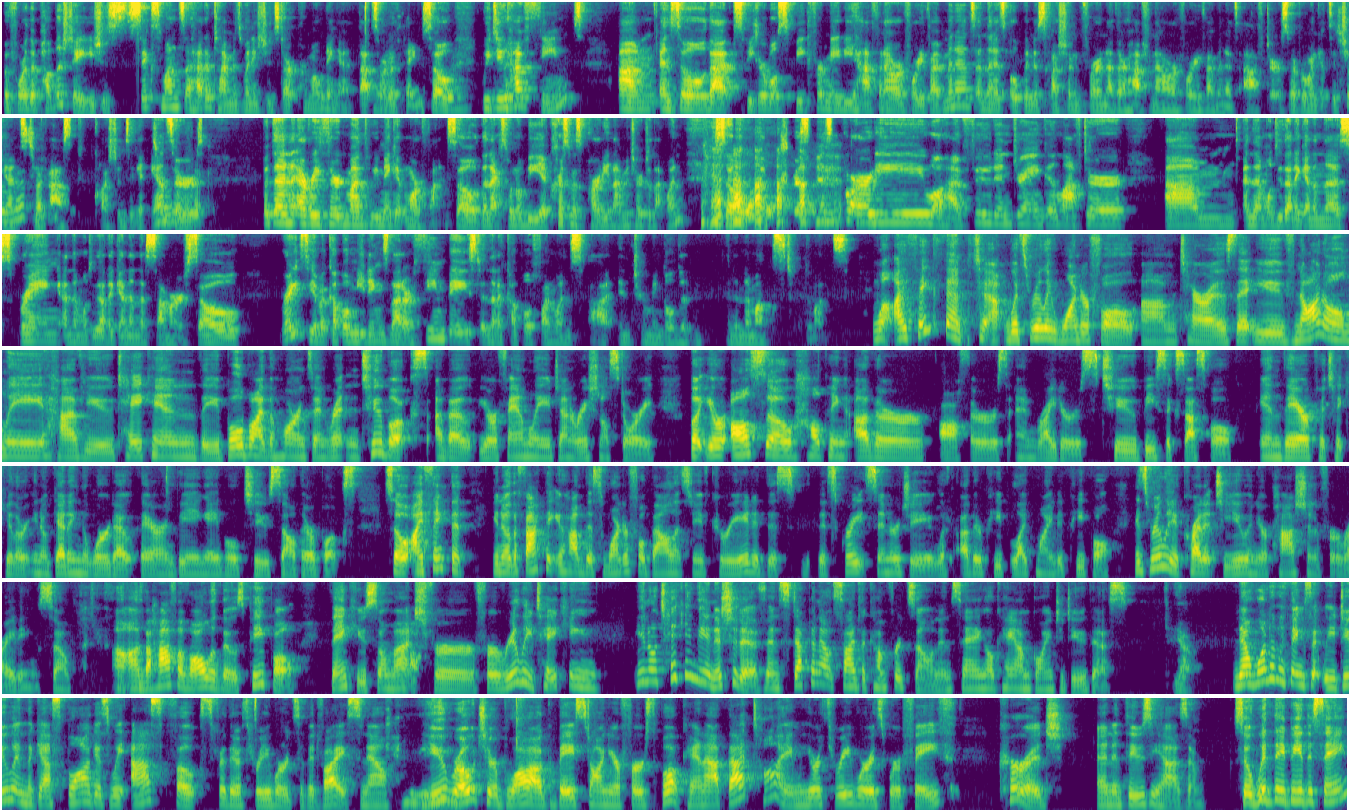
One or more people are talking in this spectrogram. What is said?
before the publish date. You should six months ahead of time is when you should start promoting it. That sort right. of thing. So right. we do have themes. Um, and so that speaker will speak for maybe half an hour, 45 minutes, and then it's open discussion for another half an hour, 45 minutes after. So everyone gets a chance Terrific. to ask questions and get answers. Terrific. But then every third month we make it more fun. So the next one will be a Christmas party, and I'm in charge of that one. So we'll have a Christmas party, we'll have food and drink and laughter. Um, and then we'll do that again in the spring, and then we'll do that again in the summer. So right, so you have a couple meetings that are theme based, and then a couple of fun ones uh, intermingled in, in and amongst the months. Well, I think that uh, what's really wonderful, um, Tara, is that you've not only have you taken the bull by the horns and written two books about your family generational story, but you're also helping other authors and writers to be successful in their particular, you know, getting the word out there and being able to sell their books. So I think that you know the fact that you have this wonderful balance and you've created this this great synergy with other people like-minded people is really a credit to you and your passion for writing. So uh, on behalf of all of those people thank you so much for for really taking you know taking the initiative and stepping outside the comfort zone and saying okay i'm going to do this. Yeah now, one of the things that we do in the guest blog is we ask folks for their three words of advice. Now, okay. you wrote your blog based on your first book, and at that time, your three words were faith, courage, and enthusiasm. So, would they be the same?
